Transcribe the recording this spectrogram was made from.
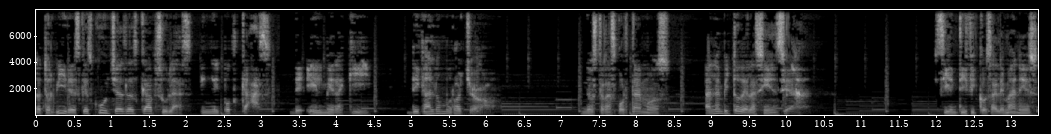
No te olvides que escuchas las cápsulas en el podcast de Elmer aquí, de Galo Morocho. Nos transportamos al ámbito de la ciencia. Científicos alemanes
